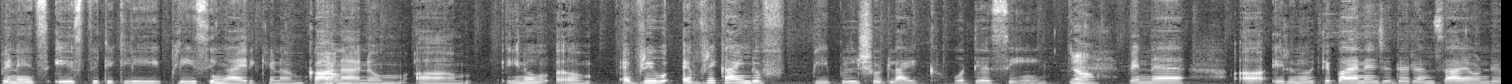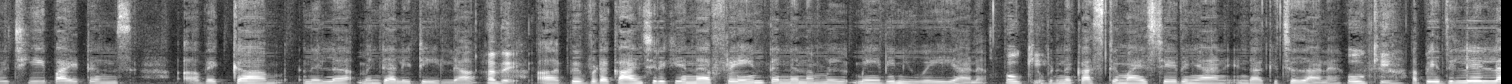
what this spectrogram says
പിന്നെ ഇറ്റ്സ് ഏസ്തറ്റിക്കലി പ്ലീസിങ് ആയിരിക്കണം. കാണാനും you know every every kind of people should like what you are seeing പിന്നെ ഇരുന്നൂറ്റി പതിനഞ്ച് ദിറംസ് ആയതുകൊണ്ട് ചീപ്പ് ഐറ്റംസ് വെക്കാം എന്നുള്ള മെന്റാലിറ്റി ഇല്ല. ഇപ്പൊ ഇവിടെ കാണിച്ചിരിക്കുന്ന ഫ്രെയിം തന്നെ നമ്മൾ മെയ്ഡ് ഇൻ യു എ ആണ്. Okay. ഇവിടുന്ന് കസ്റ്റമൈസ് ചെയ്ത് ഞാൻ ഉണ്ടാക്കിച്ചതാണ്. അപ്പൊ ഇതിലുള്ള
